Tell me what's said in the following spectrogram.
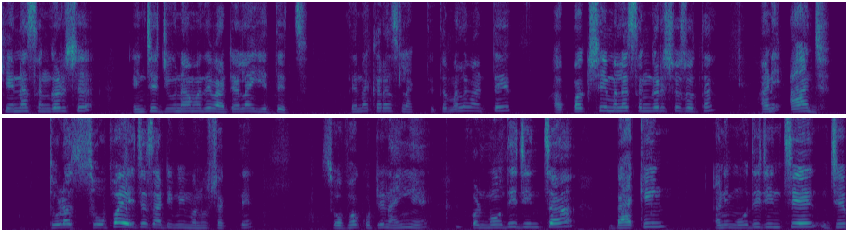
की यांना संघर्ष यांच्या जीवनामध्ये वाटायला येतेच. त्यांना करावंच लागते. तर मला वाटते अपक्षय मला संघर्षच होता. आणि आज थोडा सोफा याच्यासाठी मी म्हणू शकते. सोफा कुठे नाही आहे पण मोदीजींचा बॅकिंग आणि मोदीजींचे जे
